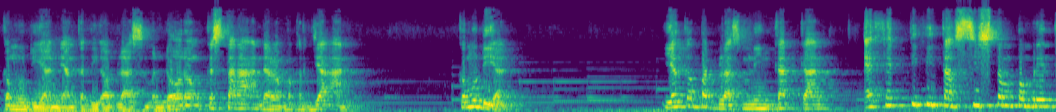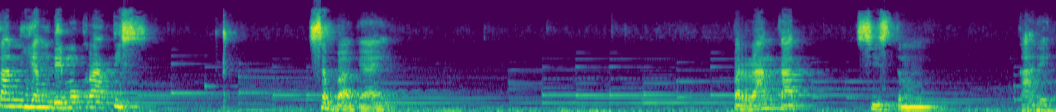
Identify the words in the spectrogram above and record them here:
Kemudian yang ke-13 mendorong kesetaraan dalam pekerjaan. Kemudian yang ke-14 meningkatkan efektivitas sistem pemerintahan yang demokratis sebagai perangkat sistem karir.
